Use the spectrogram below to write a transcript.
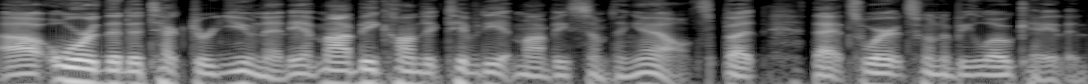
uh, or the detector unit. It might be conductivity, it might be something else, but that's where it's going to be located.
